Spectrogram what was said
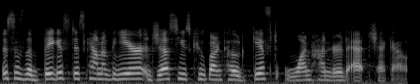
This is the biggest discount of the year. Just use coupon code GIFT100 at checkout.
